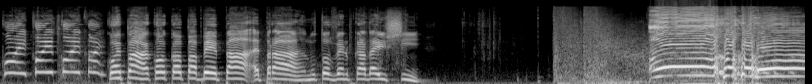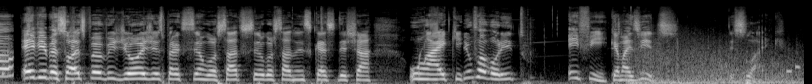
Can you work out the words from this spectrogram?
Corre, corre, corre, corre! Corre pra, corre, corre pra B, pra, é pra... Não tô vendo por causa da Steam. Oh! Enfim, pessoal, esse foi o vídeo de hoje. Eu espero que vocês tenham gostado. Se vocês tenham gostado, não esquece de deixar um like e um favorito. Enfim, quer mais vídeos? Deixa o like.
